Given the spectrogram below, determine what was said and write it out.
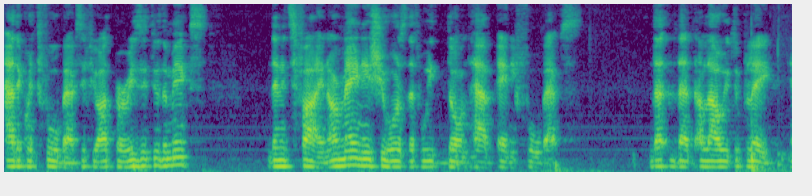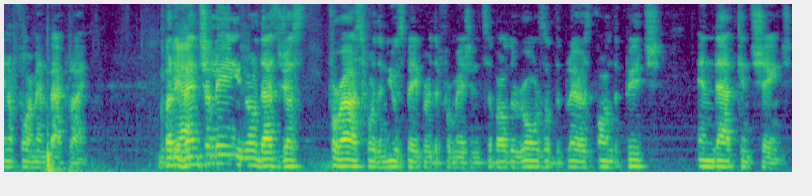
adequate fullbacks. If you add Parisi to the mix, then it's fine. Our main issue was that we don't have any fullbacks that that allow you to play in a four-man back line. But yeah. eventually, you know, that's just for us, for the newspaper, the formation. It's about the roles of the players on the pitch, and that can change.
